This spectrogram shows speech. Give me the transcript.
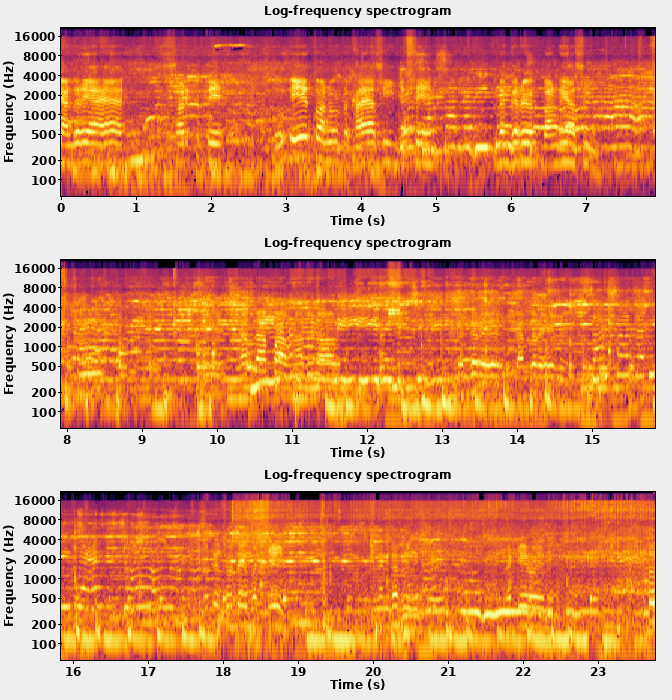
ਚੱਲ ਰਿਹਾ ਹੈ ਸੜਕ ਤੇ। ਸੋ ਇਹ ਤੁਹਾਨੂੰ ਦਿਖਾਇਆ ਸੀ ਜਿੱਥੇ ਲੰਗਰ ਬਣ ਰਿਹਾ ਸੀ। ਸੋ ਸ਼ਰਧਾ ਭਾਵਨਾ ਦੇ ਨਾਲ ਲੰਗਰ ਚੱਲ ਰਹੇ ਨੇ। ਛੋਟੇ ਛੋਟੇ ਬੱਚੇ ਲੰਗਰ ਦੇ ਵਿੱਚ ਲੱਗੇ ਹੋਏ ਨੇ। ਤੋ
